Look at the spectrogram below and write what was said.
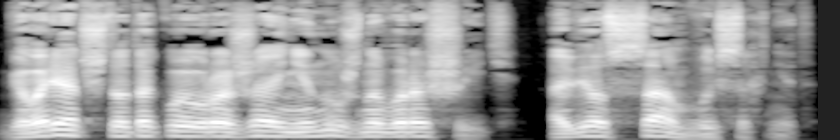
Говорят, что такой урожай не нужно ворошить, овес сам высохнет.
